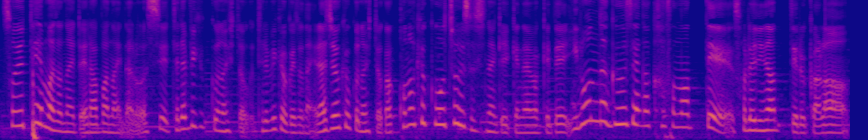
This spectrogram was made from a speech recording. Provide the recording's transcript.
そういうテーマじゃないと選ばないだろうしテレビ局の人テレビ局じゃないラジオ局の人がこの曲をチョイスしなきゃいけないわけでいろんな偶然が重なってそれになってるから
